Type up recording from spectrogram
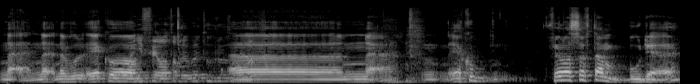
ne, ne, nebudu, jako, Ani tam nebude tu hru a, ne, jako Filosof tam bude.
